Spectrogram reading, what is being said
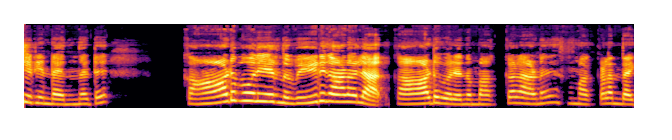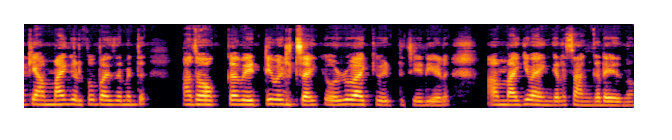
ചെടി ഉണ്ടായിരുന്നു. എന്നിട്ട് കാട് പോലെയായിരുന്നു. വീട് കാണൂല. കാട് പോലെയായിരുന്നു. മക്കളാണ്. മക്കളെന്താക്കി? അമ്മായി ഗൾഫിൽ പോയ സമയത്ത് അതൊക്കെ വെട്ടി വെളിച്ചാക്കി ഒഴിവാക്കി വിട്ട് ചെടികൾ അമ്മായിക്ക് ഭയങ്കര സങ്കടമായിരുന്നു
